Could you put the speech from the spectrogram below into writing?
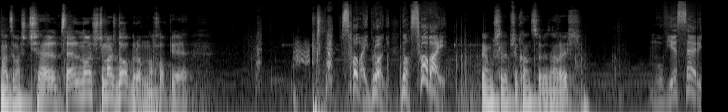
No ty masz cel, celność, masz dobrą, no chopie. Schowaj broń! No, schowaj! Ja muszę lepszy kąt sobie znaleźć. Mówię serio.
